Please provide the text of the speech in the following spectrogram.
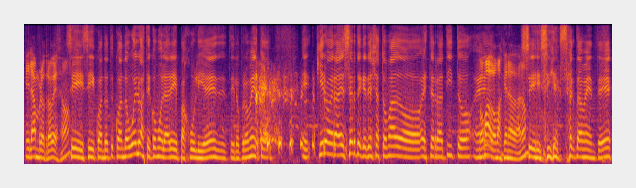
el hambre otra vez, ¿no? Sí, sí, cuando, te- cuando vuelvas te como la arepa, Juli, ¿eh? te lo prometo. Eh, quiero agradecerte que te hayas tomado este ratito. ¿eh? Tomado más que nada, ¿no? Sí, sí, exactamente. ¿eh?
